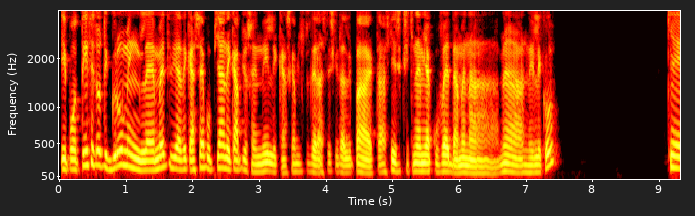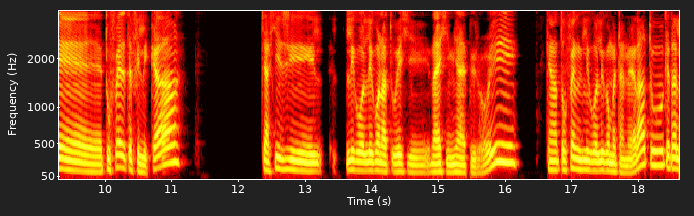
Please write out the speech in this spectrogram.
υποτίθεται ότι grooming λέμε τη διαδικασία που πιάνει κάποιος ενήλικας, κάποιος παιδεραστή κτλ. Αρχίζει ξεκινάει μια κουβέντα με ένα, με ένα ανήλικο και του φέρεται φιλικά και αρχίζει λίγο λίγο να του έχει, να έχει μια επιρροή και να το φέρνει λίγο λίγο με τα νερά του κτλ.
